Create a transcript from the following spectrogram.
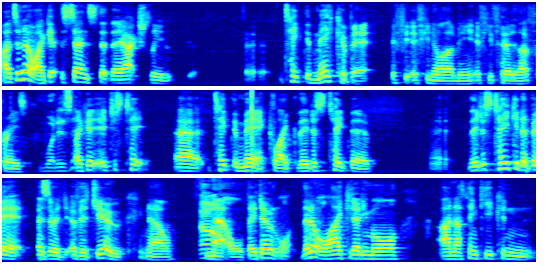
I don't know. I get the sense that they actually uh, take the mick a bit, if you- if you know what I mean, if you've heard of that phrase. what is it? Like it, it just take uh, take the mick. Like they just take the uh, they just take it a bit as a, of a joke now. Oh. Metal. They don't they don't like it anymore, and I think you can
